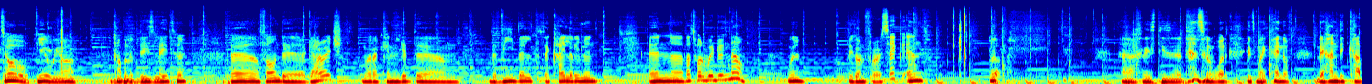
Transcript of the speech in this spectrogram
So here we are. a couple of days later, uh, found a garage where I can get the um, the V belt, the Keilriemen, and uh, that's what we're doing now. We'll be gone for a sec and. Uh, this, this uh, doesn't work. It's my kind of the handicap,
